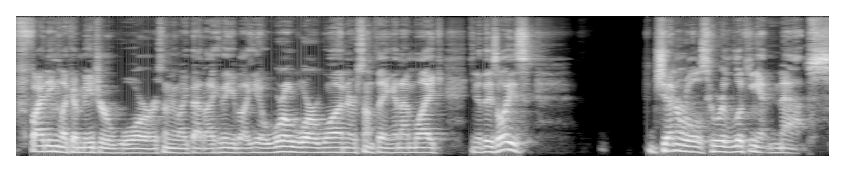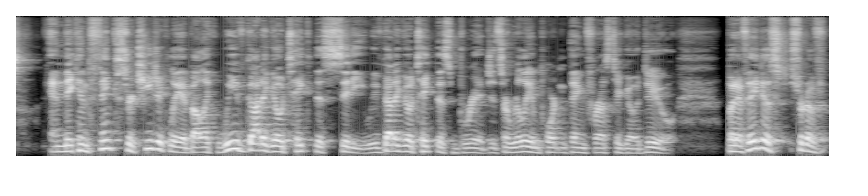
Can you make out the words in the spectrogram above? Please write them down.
fighting like a major war or something like that. I can think about, you know, World War One or something. And I'm like, you know, there's always generals who are looking at maps and they can think strategically about like we've got to go take this city. We've got to go take this bridge. It's a really important thing for us to go do. But if they just sort of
